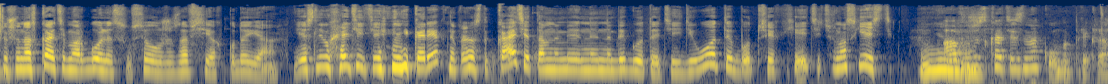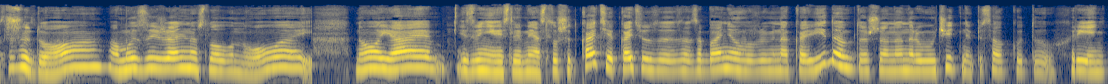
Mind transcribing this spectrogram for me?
Слушай, у нас Катя Марголес все уже за всех, куда я. Если вы хотите некорректно, пожалуйста, Катя, там набегут эти идиоты, будут всех хейтить. У нас есть Не а знаю. вы же с Катей знакомы прекрасно. Слушай, да. А мы заезжали на слово «новое». Но я, извини, если меня слушает Катя, Катю забанил во времена ковида, потому что она нравоучительно написала какую-то хрень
